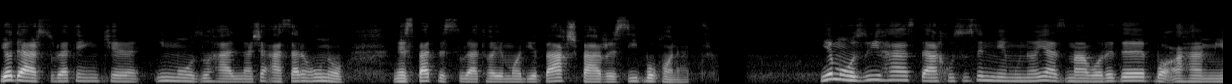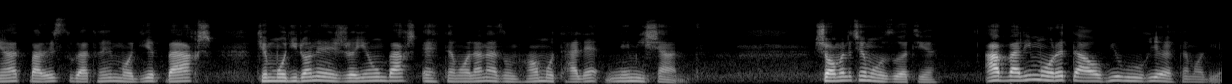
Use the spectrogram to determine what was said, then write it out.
یا در صورت اینکه این موضوع حل نشه اثر اونو نسبت به صورتهای مالی بخش بررسی بکند. یه موضوعی هست در خصوص نمونایی از موارد با اهمیت برای صورتهای مالی بخش که مدیران اجرایی اون بخش احتمالا از اونها مطلع نمیشند. شامل چه موضوعاتیه؟ اولین مورد دعاوی حقوقی احتمالیه.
